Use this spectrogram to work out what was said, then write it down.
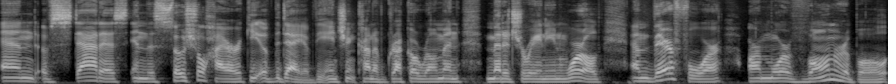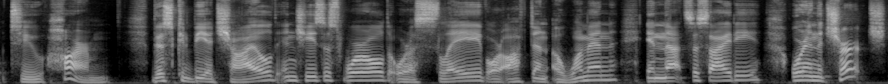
end of status in the social hierarchy of the day, of the ancient kind of Greco Roman Mediterranean world, and therefore are more vulnerable to harm. This could be a child in Jesus' world, or a slave, or often a woman in that society, or in the church.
